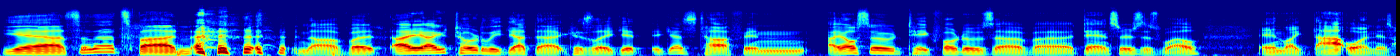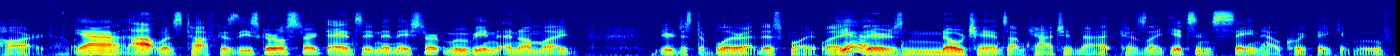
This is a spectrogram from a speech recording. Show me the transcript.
yeah, so that's fun. Nah, but I, I totally get that because like it, it gets tough. And I also take photos of uh, dancers as well. And like that one is hard. Like, Yeah. That one's tough because these girls start dancing and they start moving. And I'm like, you're just a blur at this point. Like, Yeah. there's no chance I'm catching that because like it's insane how quick they can move.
